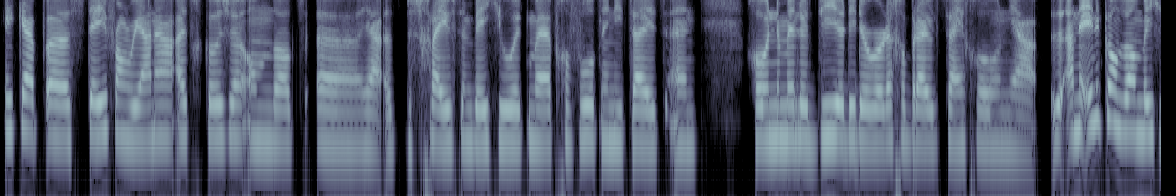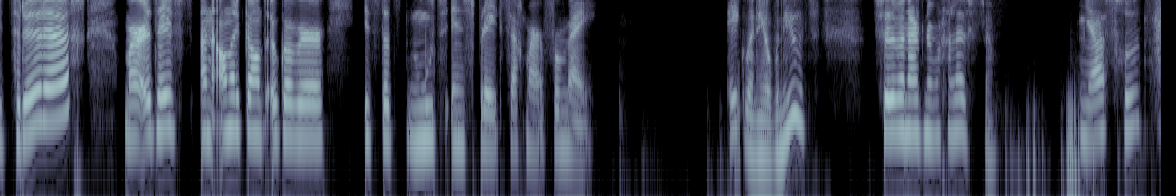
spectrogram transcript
Ik heb uh, Stay van Rihanna uitgekozen omdat uh, ja, het beschrijft een beetje hoe ik me heb gevoeld in die tijd. En gewoon de melodieën die er worden gebruikt zijn gewoon, ja, aan de ene kant wel een beetje treurig. Maar het heeft aan de andere kant ook alweer iets dat moed inspreekt, zeg maar, voor mij. Ik ben heel benieuwd. Zullen we naar het nummer gaan luisteren? Ja, is goed.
